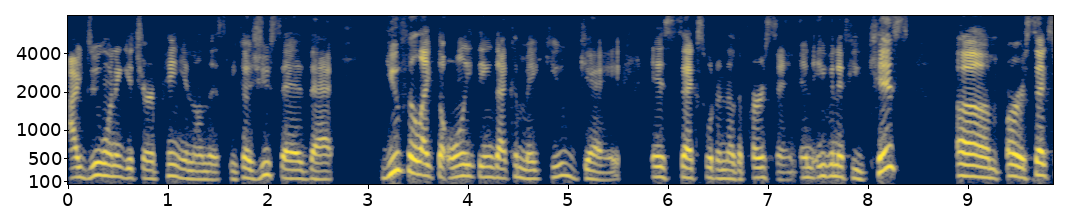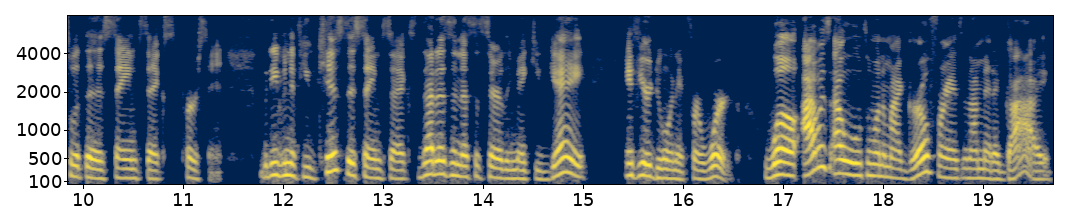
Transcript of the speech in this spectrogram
I do want to get your opinion on this because you said that you feel like the only thing that can make you gay is sex with another person and even if you kiss um or sex with the same sex person but even if you kiss the same sex that doesn't necessarily make you gay if you're doing it for work well, I was out with one of my girlfriends and I met a guy.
